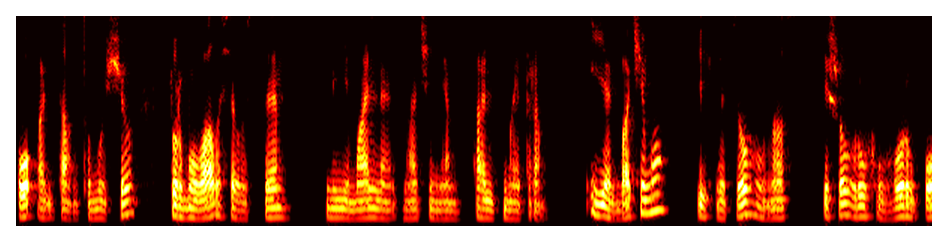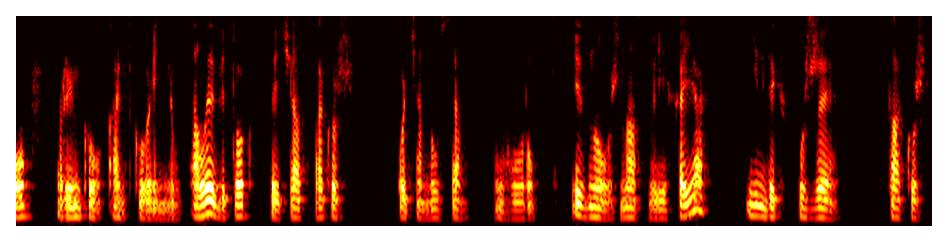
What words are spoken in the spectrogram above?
по альтам, тому що сформувалося ось це мінімальне значення альтметра. І як бачимо, після цього у нас пішов рух вгору по ринку альткоїнів. Але біток в цей час також потягнувся вгору. І знову ж на своїх хаях індекс уже також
